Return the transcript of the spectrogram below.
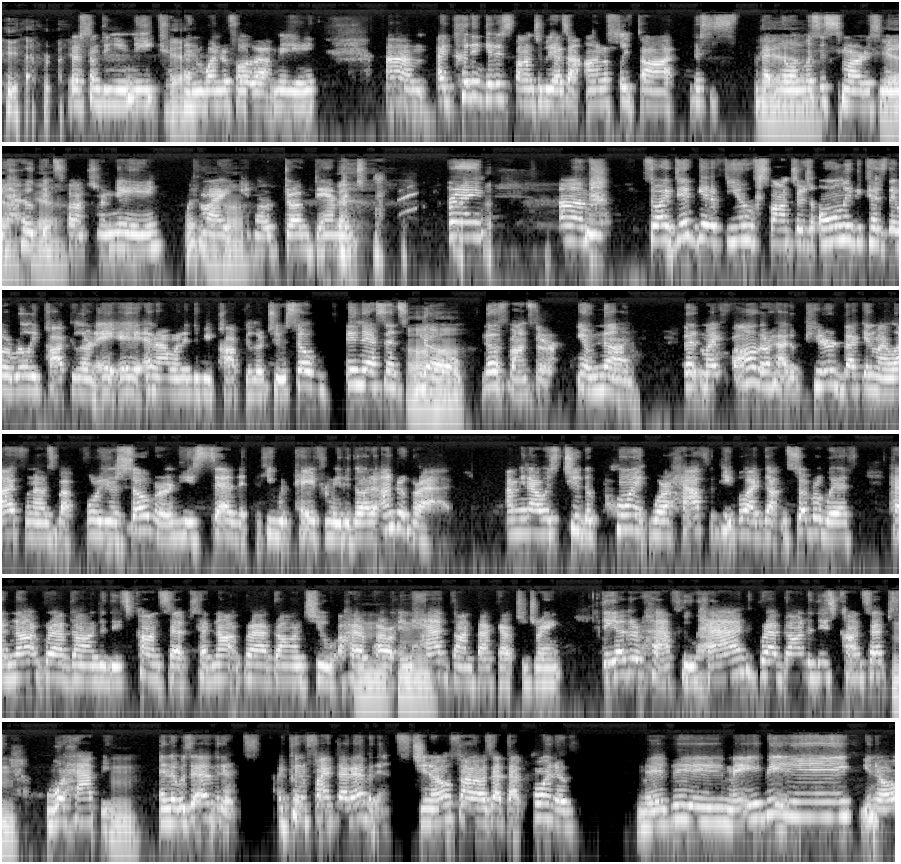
Yeah, right. There's something unique yeah. and wonderful about me. Um, I couldn't get a sponsor because I honestly thought this is that yeah. no one was as smart as me. Yeah, Who could sponsor me with my uh-huh. you know drug damaged brain? Um, so I did get a few sponsors only because they were really popular in AA and I wanted to be popular too. So in essence, uh-huh. no, no sponsor, you know, none. But my father had appeared back in my life when I was about four years sober and he said that he would pay for me to go to undergrad. I mean, I was to the point where half the people I'd gotten sober with had not grabbed on to these concepts, had not grabbed on to a higher mm-hmm. power, and mm-hmm. had gone back out to drink. The other half who had grabbed onto these concepts mm were happy. Mm. And there was evidence. I couldn't find that evidence, you know? So I was at that point of maybe, maybe, you know.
